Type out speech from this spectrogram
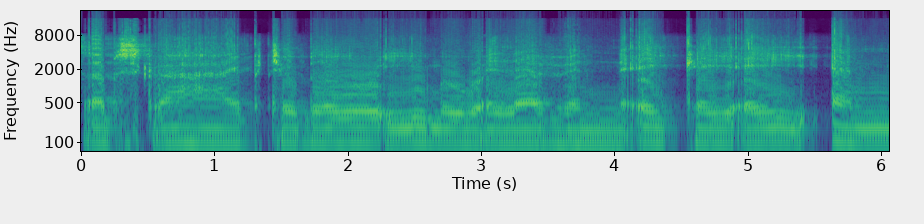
Subscribe to Blue Emu 11, aka M.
